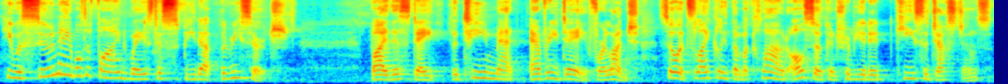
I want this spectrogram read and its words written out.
he was soon able to find ways to speed up the research. By this date, the team met every day for lunch, so it's likely that MacLeod also contributed key suggestions.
